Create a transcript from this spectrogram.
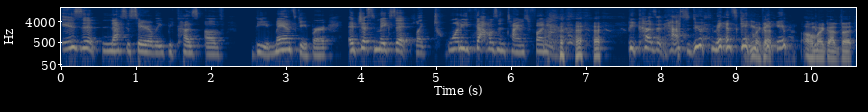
isn't necessarily because of the manscaper. It just makes it like 20,000 times funnier. because it has to do with manscaping. Oh my god! Oh my god! The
